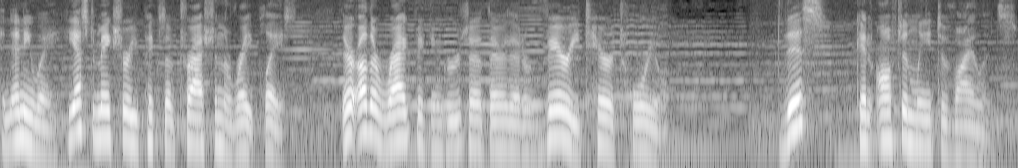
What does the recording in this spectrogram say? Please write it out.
And anyway, he has to make sure he picks up trash in the right place. There are other rag picking groups out there that are very territorial. This can often lead to violence.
